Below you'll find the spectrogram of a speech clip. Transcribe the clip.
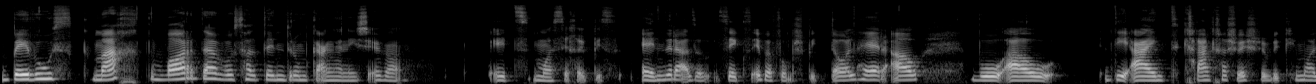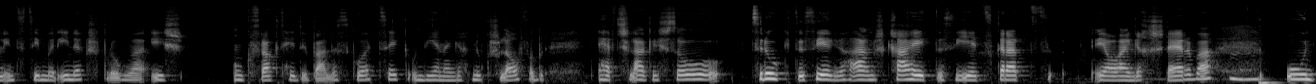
bewusst gemacht worden, wo es halt dann darum gegangen ist, eben, jetzt muss sich etwas ändern, also sechs eben vom Spital her auch, wo auch die eine Krankenschwester wirklich mal ins Zimmer reingesprungen ist und gefragt hat, ob alles gut ist. Und ich habe eigentlich nur geschlafen, aber der Herzschlag ist so zurück, dass ich eigentlich Angst hatte, dass ich jetzt gerade ja, eigentlich sterbe. Mhm. Und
